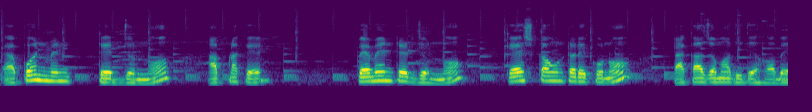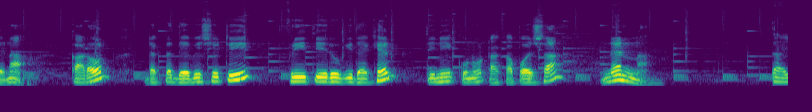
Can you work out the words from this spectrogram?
অ্যাপয়েন্টমেন্টের জন্য, আপনাকে পেমেন্টের জন্য ক্যাশ কাউন্টারে কোনো টাকা জমা দিতে হবে না। কারণ ডাক্তার দেবী শেঠি ফ্রিতে রুগী দেখেন, তিনি কোনো টাকা পয়সা নেন না। তাই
